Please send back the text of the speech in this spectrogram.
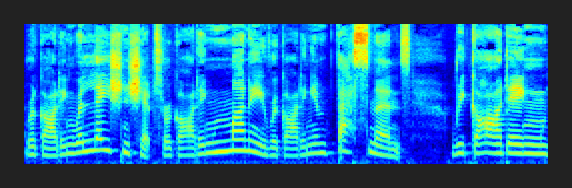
regarding relationships, regarding money, regarding investments, regarding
